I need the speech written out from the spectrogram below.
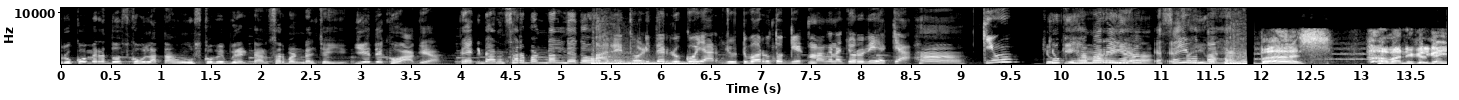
रुको मेरा दोस्त को बुलाता हूँ उसको भी ब्रेक डांसर बंडल चाहिए। ये देखो आ गया। ब्रेक डांसर बंडल दे दो। अरे थोड़ी देर रुको यार यूट्यूबर तो गिफ्ट मांगना ज़रूरी है क्या? हाँ। क्यूँ? क्योंकि हमारे यहाँ ऐसा ही होता है। बस हवा निकल गई।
